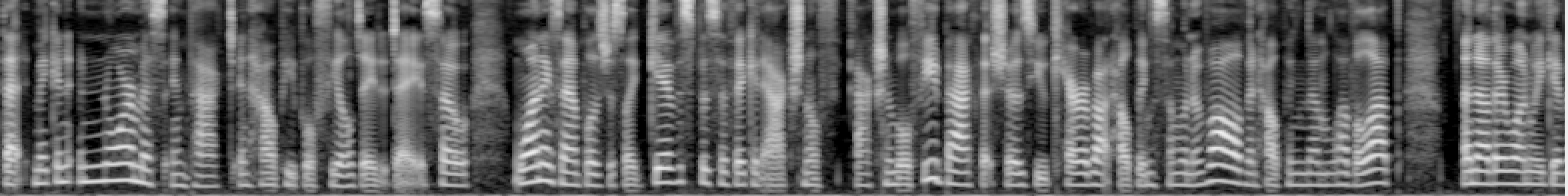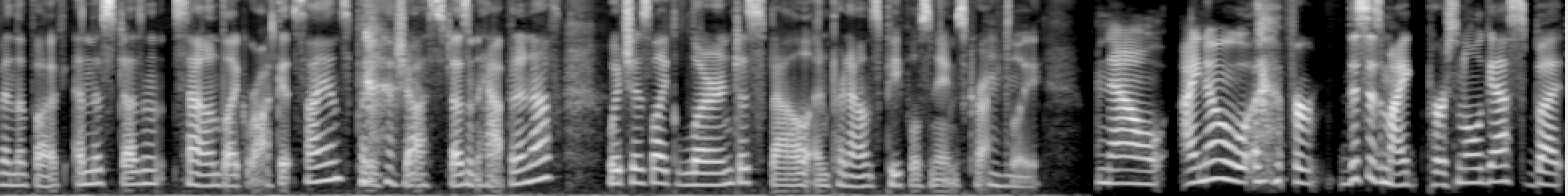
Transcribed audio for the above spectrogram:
that make an enormous impact in how people feel day to day. So, one example is just like give specific and actionable, actionable feedback that shows you care about helping someone evolve and helping them level up. Another one we give in the book, and this doesn't sound like rocket science, but it just doesn't happen enough, which is like learn to spell and pronounce people's names correctly. Mm-hmm. Now, I know for this is my personal guess, but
